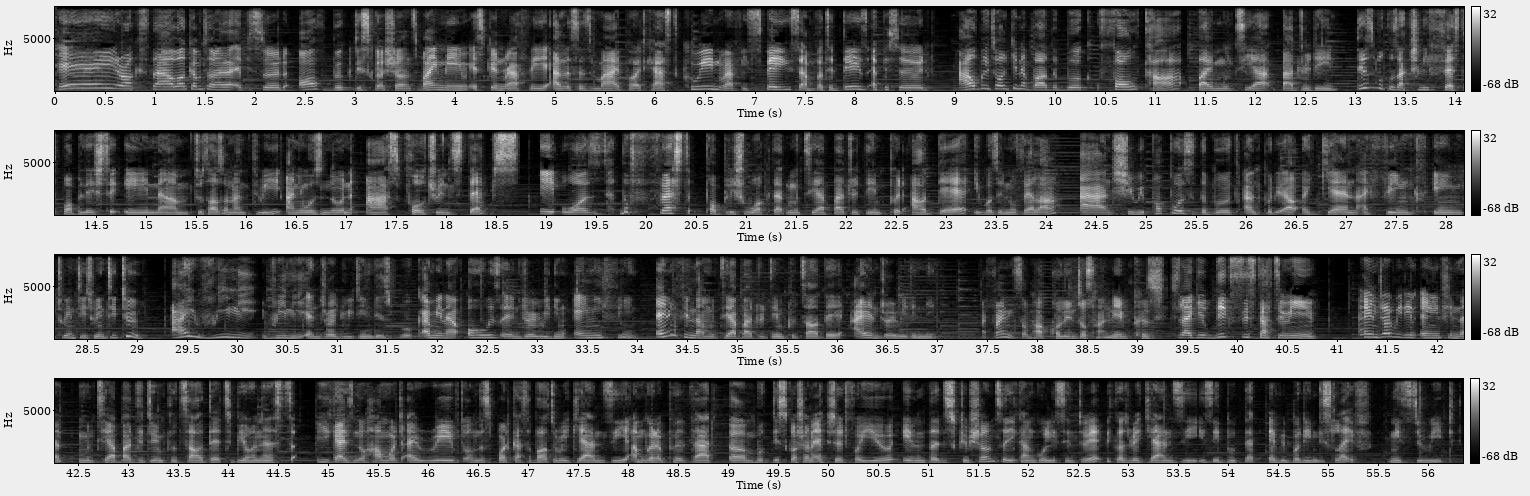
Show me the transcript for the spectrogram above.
Hey, Rockstar! Welcome to another episode of Book Discussions. My name is Queen Raffy, and this is my podcast, Queen Raffy Space. And for today's episode, I'll be talking about the book Falter by Muti'ah Badrudeen. This book was actually first published in um, 2003 and it was known as Faltering Steps. It was the first published work that Muti'ah Badrudeen put out there. It was a novella and she repurposed the book and put it out again, I think, in 2022. I really, really enjoyed reading this book. I mean, I always enjoy reading anything. Anything that Muti'ah Badrudeen puts out there, I enjoy reading it. I find it somehow calling just her name because she's like a big sister to me. I enjoy reading anything that Muti'ah Badrudeen puts out there, to be honest. You guys know how much I raved on this podcast about Rekiya and Z. I'm going to put that um, book discussion episode for you in the description so you can go listen to it because Rekiya and Z is a book that everybody in this life needs to read.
